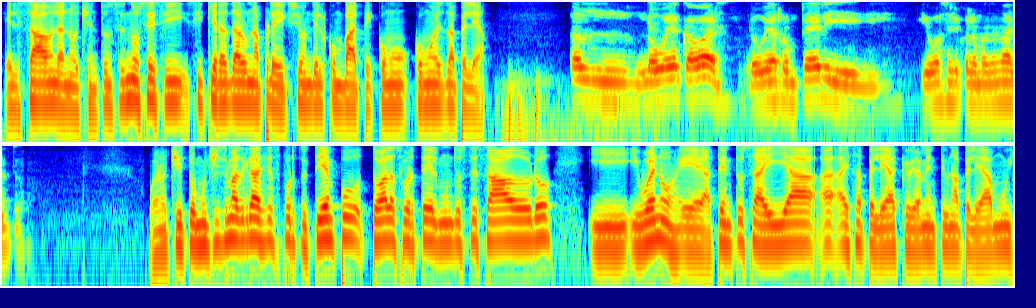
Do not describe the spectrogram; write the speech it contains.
el sábado en la noche. Entonces no sé si, si quieras dar una predicción del combate, cómo, cómo es la pelea. lo voy a acabar, lo voy a romper y, y voy a salir con la mano en alto. Bueno, Chito, muchísimas gracias por tu tiempo. Toda la suerte del mundo este sábado, bro. Y, bueno, eh, atentos ahí a, esa pelea, que obviamente una pelea muy,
